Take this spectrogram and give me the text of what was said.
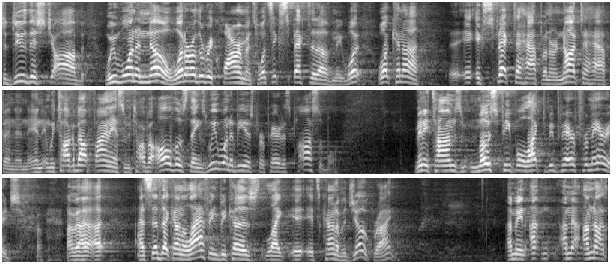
to do this job? We want to know what are the requirements, what's expected of me, what, what can I expect to happen or not to happen. And, and, and we talk about finances, we talk about all those things. We want to be as prepared as possible. Many times, most people like to be prepared for marriage. I mean, I, I said that kind of laughing because, like, it, it's kind of a joke, right? I mean, I, I'm, I'm not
